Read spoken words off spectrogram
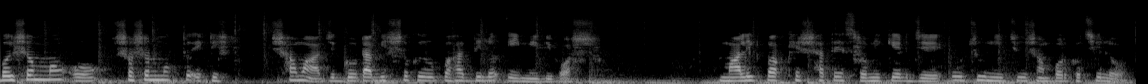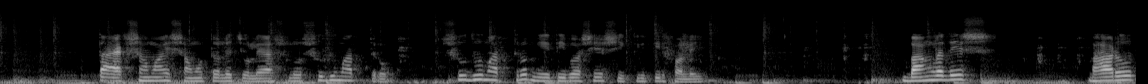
বৈষম্য ও শোষণমুক্ত একটি সমাজ গোটা বিশ্বকে উপহার দিল এই মে দিবস। মালিক পক্ষের সাথে শ্রমিকের যে উঁচু নিচু সম্পর্ক ছিল, তা একসময় সমতলে চলে আসলো শুধুমাত্র শুধুমাত্র মে দিবসের স্বীকৃতির ফলেই। বাংলাদেশ, ভারত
